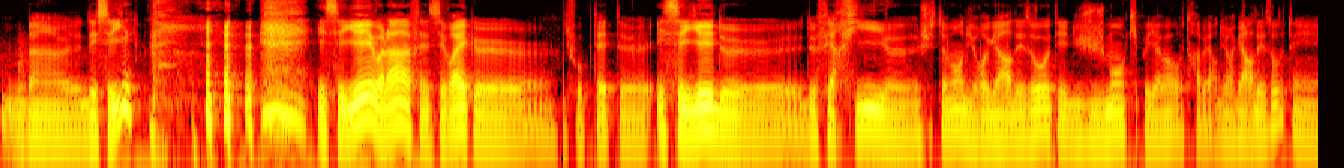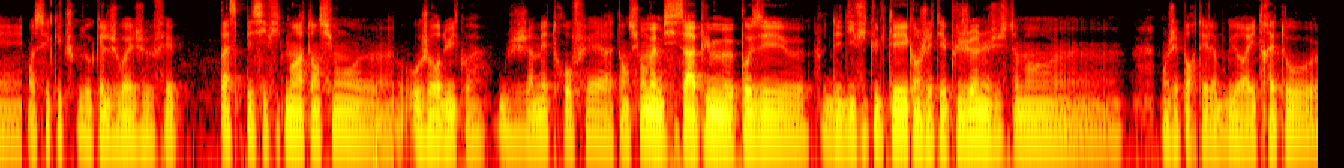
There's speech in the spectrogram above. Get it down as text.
Ben, euh, d'essayer. essayer, voilà. C'est vrai que il faut peut-être euh, essayer de, faire fi justement du regard des autres et du jugement qu'il peut y avoir au travers du regard des autres. Et moi, c'est quelque chose auquel je, je fais pas spécifiquement attention euh, aujourd'hui quoi. J'ai jamais trop fait attention, même si ça a pu me poser euh, des difficultés quand j'étais plus jeune justement. Euh. Bon, j'ai porté la boucle d'oreille très tôt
